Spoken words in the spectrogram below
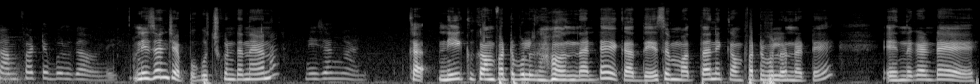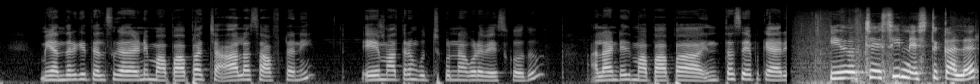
కంఫర్టబుల్గా ఉంది. నిజం చెప్పు గుచ్చుకుంటుందా ఏమన్నా? నిజంగానే. క నీకు కంఫర్టబుల్గా ఉందంటే ఇక దేశం మొత్తానికి కంఫర్టబుల్ ఉన్నట్టే. ఎందుకంటే మీ అందరికీ తెలుసు కదండి మా పాప చాలా సాఫ్ట్ అని. ఏ మాత్రం గుచ్చుకున్నా కూడా వేసుకోదు. అలాంటిది మా పాప ఇంతసేపు క్యారీ ఇది వచ్చేసి next colour.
